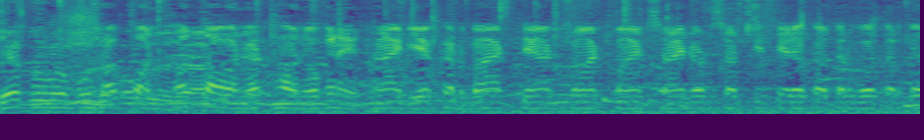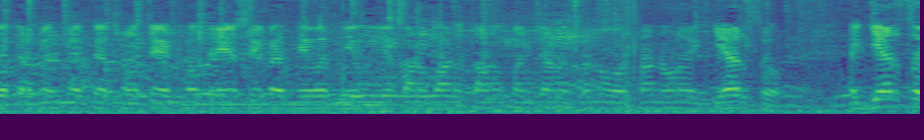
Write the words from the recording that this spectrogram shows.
છપ્પન સત્તાવન અઠાવન ઓગણીસ સાઠ એકર બાર ત્રણ પાંચ પાંચ સાઠ અડસઠ સિત્તેર એકાત્તર બોતેર તોતેર પંચોતેર છોતેર અઠોતેર એસી એકાદ નેવું નેવું એકાણું બાણું ત્રાણું પંચાણું છન્નું અઠાણું અગિયારસો. અગિયારસો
